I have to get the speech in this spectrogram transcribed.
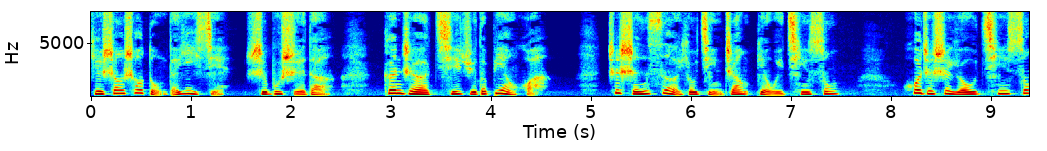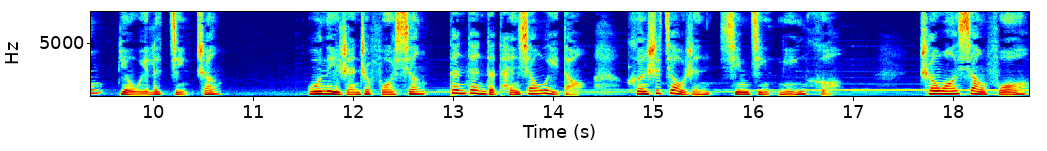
也稍稍懂得一些，时不时的跟着棋局的变化，这神色由紧张变为轻松，或者是由轻松变为了紧张。屋内燃着佛香，淡淡的檀香味道，很是叫人心境宁和。成王向佛，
